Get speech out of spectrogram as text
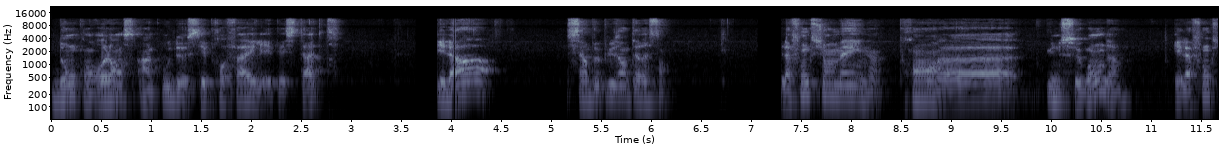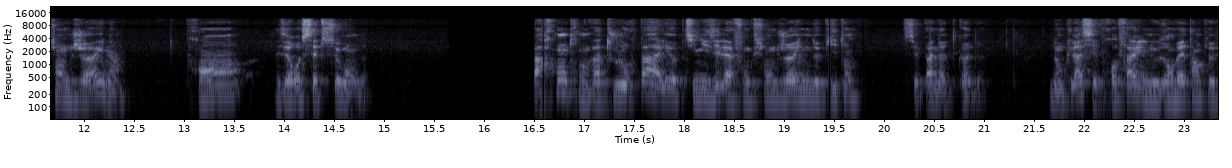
Donc, on relance un coup de cprofile et pstat. Et là, c'est un peu plus intéressant. La fonction main prend euh, une seconde. et la fonction join prend 0,7 secondes. Par contre, on ne va toujours pas aller optimiser la fonction join de Python. C'est pas notre code. Donc là, ces profiles nous embêtent un peu.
